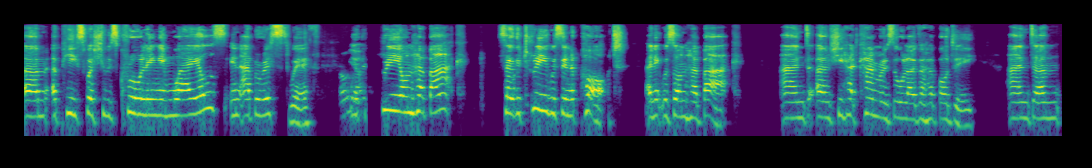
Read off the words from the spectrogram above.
um, a piece where she was crawling in Wales in Aberystwyth Oh, with a tree on her back. So the tree was in a pot and it was on her back, and um, she had cameras all over her body, and um,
